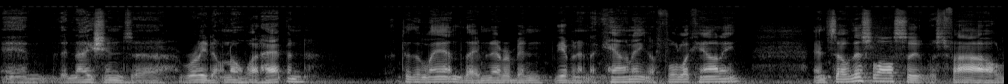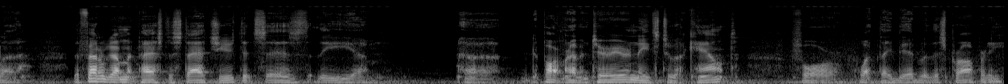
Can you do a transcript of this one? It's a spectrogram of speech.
and the nations uh, really don't know what happened to the land. They've never been given an accounting, a full accounting. And so this lawsuit was filed. Uh, the federal government passed a statute that says the um, uh, Department of Interior needs to account for what they did with this property.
